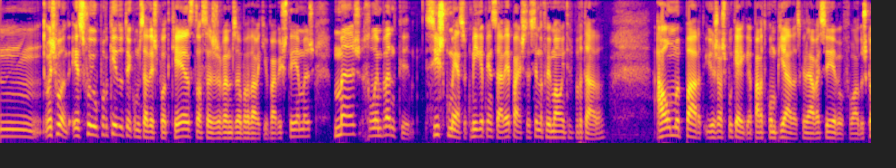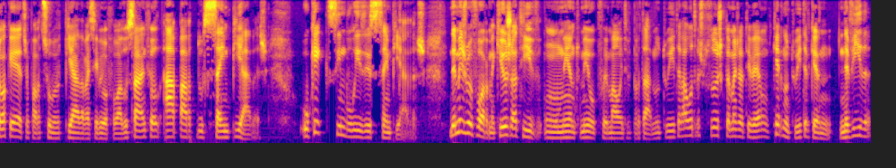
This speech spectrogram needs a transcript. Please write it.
um, mas pronto, esse foi o porquê de eu ter começado este podcast, ou seja, vamos abordar aqui vários temas, mas relembrando que se isto começa comigo a pensar, é pá, esta cena foi mal interpretada, há uma parte, e eu já expliquei que a parte com piada se calhar vai ser eu a falar dos croquetes, a parte sobre piada vai ser eu a falar do Seinfeld, há a parte do sem piadas. O que é que simboliza esse sem piadas? Da mesma forma que eu já tive um momento meu que foi mal interpretado no Twitter, há outras pessoas que também já tiveram, quer no Twitter, quer na vida,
